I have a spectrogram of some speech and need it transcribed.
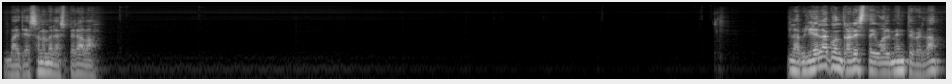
Vaya, esa no me la esperaba. La habilidad la contrarresta igualmente, ¿verdad?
